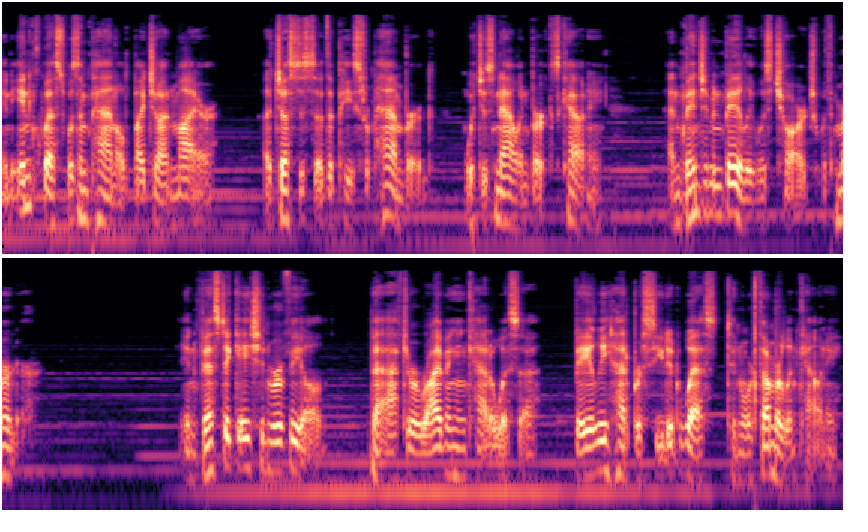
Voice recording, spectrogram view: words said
An inquest was impaneled by John Meyer, a justice of the peace from Hamburg, which is now in Berks County, and Benjamin Bailey was charged with murder. Investigation revealed that after arriving in Catawissa, Bailey had proceeded west to Northumberland County,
